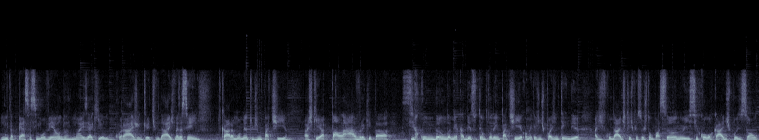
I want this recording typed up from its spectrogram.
muita peça se movendo, mas é aquilo, coragem, criatividade, mas assim, cara, momento de empatia. Acho que a palavra que está circundando a minha cabeça o tempo todo é empatia, como é que a gente pode entender as dificuldades que as pessoas estão passando e se colocar à disposição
